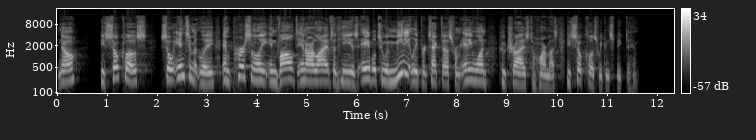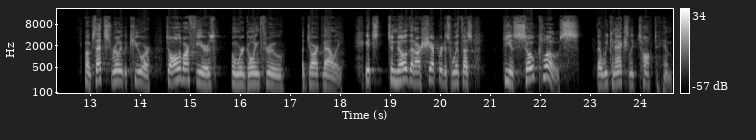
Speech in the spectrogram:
No, he's so close, so intimately and personally involved in our lives that he is able to immediately protect us from anyone who tries to harm us. He's so close we can speak to him. Folks, that's really the cure to all of our fears when we're going through a dark valley. It's to know that our shepherd is with us. He is so close that we can actually talk to him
